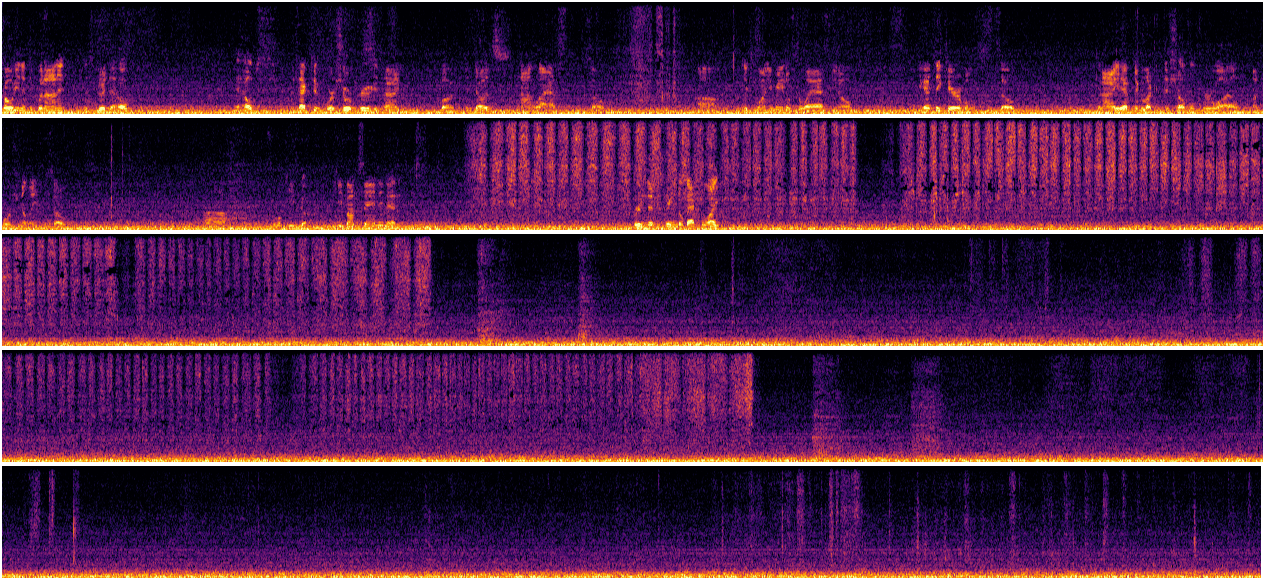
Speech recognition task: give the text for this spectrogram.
Coating that they put on it. It's good to help. It helps protect it for a short period of time, but it does not last. So, um, if you want your handles to last, you know, you gotta take care of them. So, and I have neglected the shovel for a while, unfortunately. So, uh, so we'll keep keep on sanding and bring this candle back to life.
